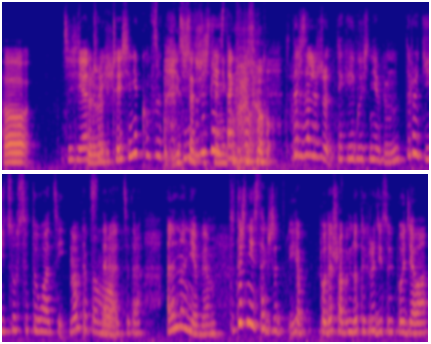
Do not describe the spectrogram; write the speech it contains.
to ja Sprawiasz- czuję, czuję się niekomfortowo. jest to też nie jest tak, bo-. To też zależy od jakiegoś, nie wiem, no, rodziców, sytuacji, No etc., etc. Ale no nie wiem. To też nie jest tak, że ja podeszłabym do tych rodziców i powiedziała,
